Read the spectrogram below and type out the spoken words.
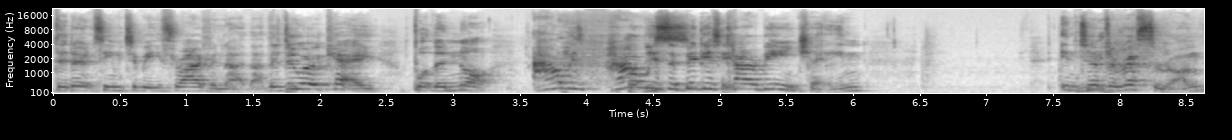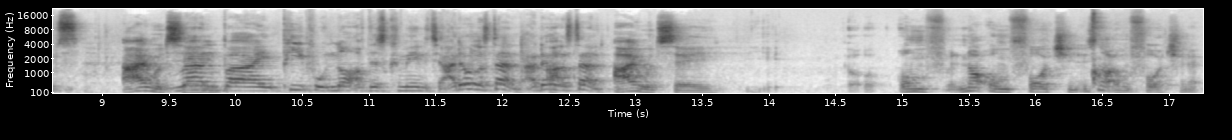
they don't seem to be thriving like that. They do okay, but they're not. How is how is this- the biggest it- Caribbean chain in terms of restaurants I would say run by people not of this community? I don't understand. I don't understand. I would say, uh, unf- not unfortunate. It's not unfortunate.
